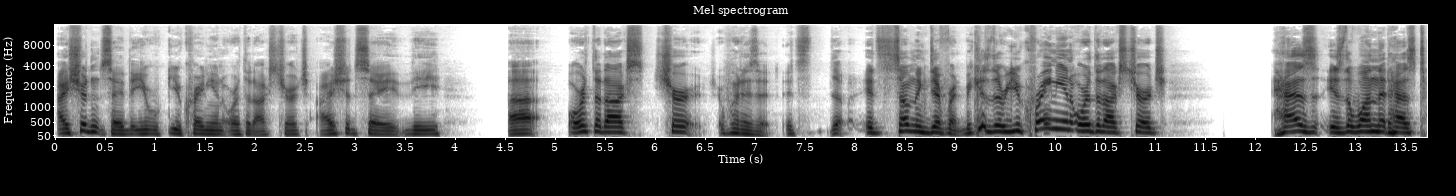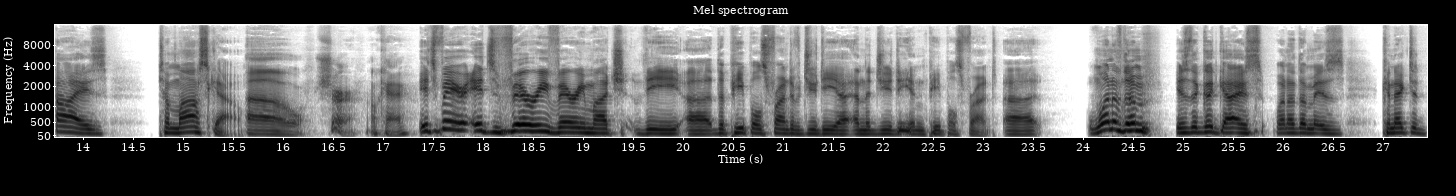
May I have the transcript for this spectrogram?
I shouldn't say the U- Ukrainian Orthodox Church. I should say the uh, Orthodox Church. What is it? It's the it's something different because the Ukrainian Orthodox Church has is the one that has ties to Moscow. Oh, sure. Okay. It's very it's very very much the uh, the People's Front of Judea and the Judean People's Front. Uh, one of them is the good guys. One of them is connected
